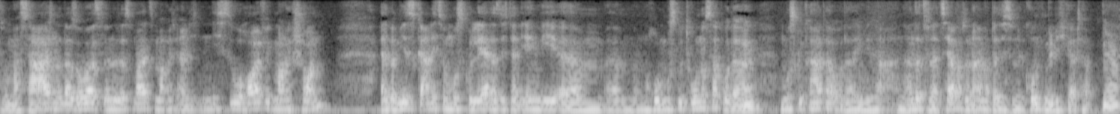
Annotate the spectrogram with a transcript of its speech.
so Massagen oder sowas, wenn du das meinst, mache ich eigentlich nicht so häufig, mache ich schon. Also bei mir ist es gar nicht so muskulär, dass ich dann irgendwie ähm, ähm, einen hohen Muskeltonus habe oder mhm. Muskelkater oder irgendwie eine, einen Ansatz von Erzählung habe, sondern einfach, dass ich so eine Grundmüdigkeit habe. Ja.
